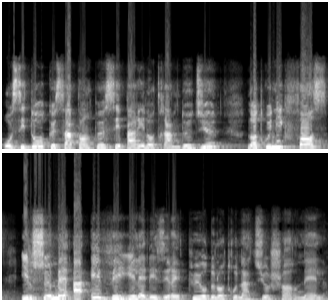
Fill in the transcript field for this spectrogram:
Aussitôt que Satan peut séparer notre âme de Dieu, notre unique force, il se met à éveiller les désirs impurs de notre nature charnelle.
